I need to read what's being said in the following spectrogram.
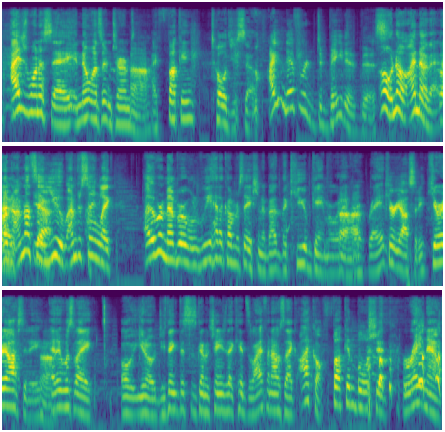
I just want to say, in no uncertain terms, Uh-huh. I fucking told you so. I never debated this. Oh no, I know that. I. Like, I'm not saying yeah. you. But I'm just saying like, I remember when we had a conversation about the cube game or whatever, Uh-huh. right? Curiosity. Curiosity, Uh-huh. and it was like, oh, you know, do you think this is gonna change that kid's life? And I was like, I call fucking bullshit right now.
